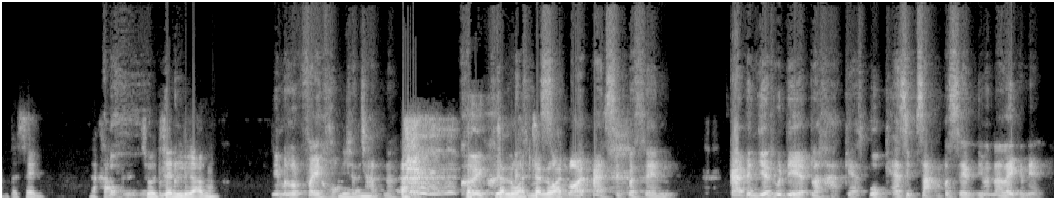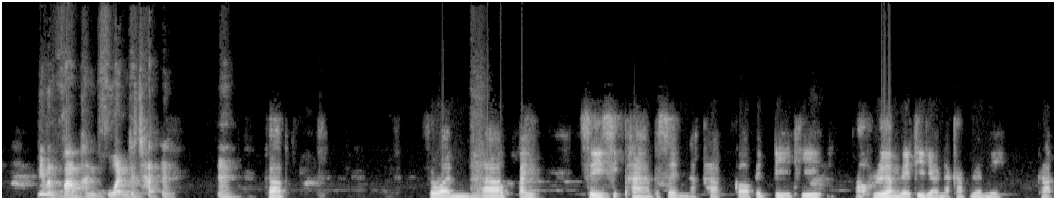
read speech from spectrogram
13%นะครับโอ้โหส่วนเส้นเหลือง นี่มันรถไฟเหอกนี่มันชัดๆนะ เคยขึ้นจรวดไปถึงจรสวอดงร้อยแปดสิบเปอร์เซ็นกลายเป็นเย r ทูเดตราคาแก๊สบวกแค่สิบสามเปอร์เซ็นนี่มันอะไรกันเนี่ย นี่มันความผันผวนชัดๆนะ ครับ ส่วนเอ่อไป 45%นะครับ ก็เป็นปีที่เอาเรื่องเลยทีเดียวนะครับ เรื่องนี้ครับ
